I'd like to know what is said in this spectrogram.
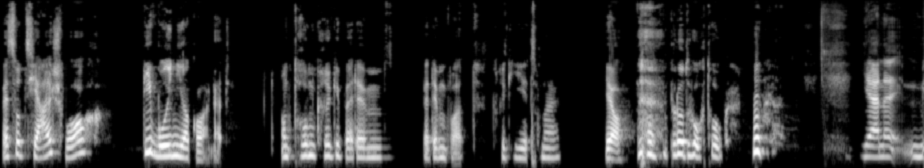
Weil sozial schwach, die wollen ja gar nicht. Und darum kriege ich bei dem, bei dem Wort, kriege ich jetzt mal, ja, Bluthochdruck. Ja, m-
